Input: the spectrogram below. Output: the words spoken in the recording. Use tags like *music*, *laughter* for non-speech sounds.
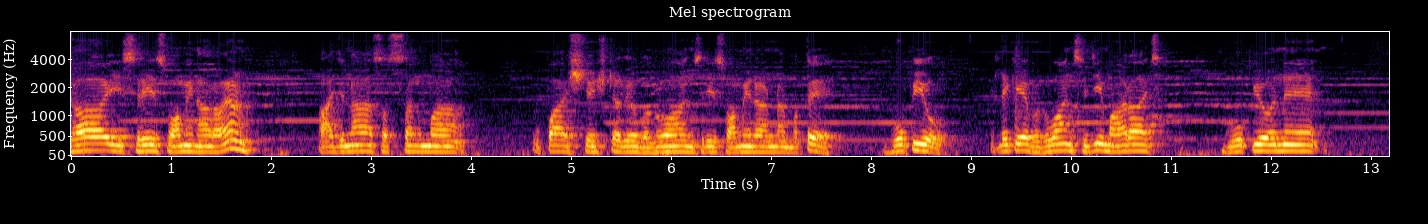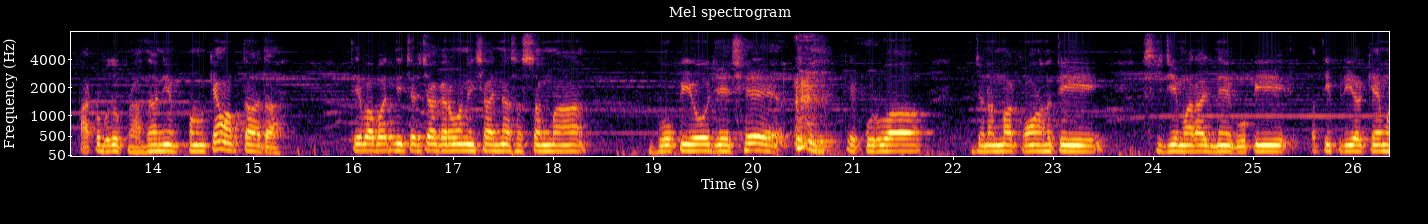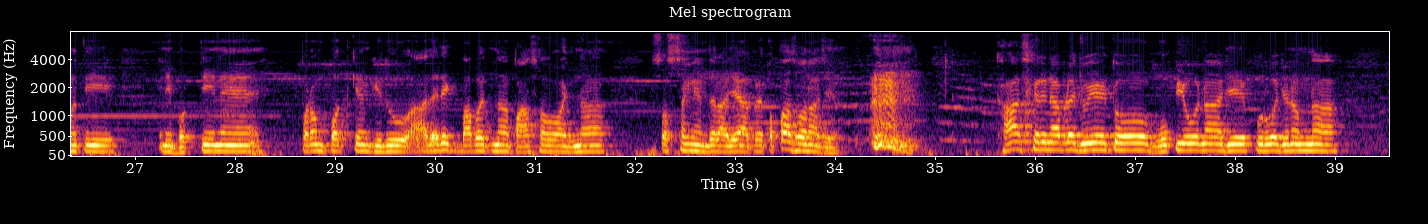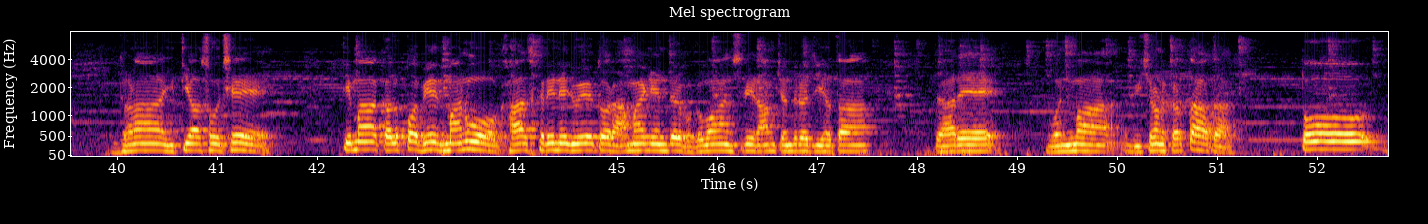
જય શ્રી સ્વામિનારાયણ. આજના સત્સંગમાં ઉપાશ્રેષ્ઠદેવ ભગવાન શ્રી સ્વામિનારાયણના મતે ગોપીઓ, એટલે કે ભગવાન શ્રીજી મહારાજ, ગોપીઓને આટલું બધું પ્રાધાન્ય પણ કેમ આપતા હતા? તે બાબતની ચર્ચા કરવાની છે આજના સત્સંગમાં. ગોપીઓ જે છે, તે પૂર્વ જન્મમાં કોણ હતી? શ્રીજી મહારાજને ગોપી અતિ પ્રિય કેમ હતી? એની ભક્તિને પરમપદ કેમ કીધું? આ દરેક બાબતના પાસાઓ આજના સત્સંગની અંદર આજે આપણે તપાસવાના છે. ખાસ કરીને આપણે જોઈએ તો ગોપીઓના જે પૂર્વજન્મના ઘણા ઇતિહાસો છે, તેમાં કલ્પભેદ માનવો, ખાસ કરીને જોઈએ તો રામાયણની અંદર ભગવાન શ્રી રામચંદ્રજી હતા, ત્યારે વનમાં વિચરણ કરતા હતા. તો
